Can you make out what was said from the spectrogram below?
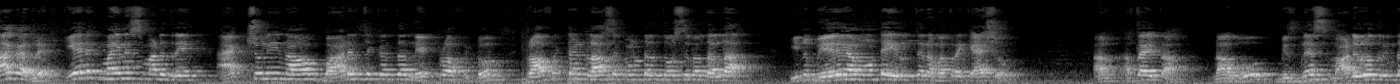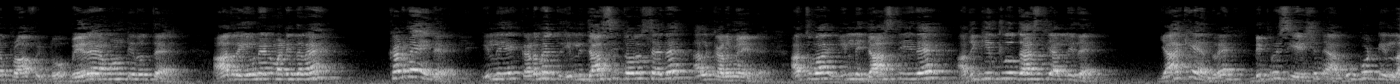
ಹಾಗಾದ್ರೆ ಏನಕ್ಕೆ ಮೈನಸ್ ಮಾಡಿದ್ರೆ ಆಕ್ಚುಲಿ ನಾವು ಮಾಡಿರ್ತಕ್ಕಂಥ net profit profit and loss account ಅಲ್ಲಿ ತೋರಿಸಿರೋದಲ್ಲ. ಇನ್ನು ಬೇರೆ ಅಮೌಂಟೇ ಇರುತ್ತೆ ನಮ್ಮ ಹತ್ರ ಕ್ಯಾಶು ಅರ್- ಅರ್ಥ ಆಯ್ತಾ? ನಾವು ಬಿಸ್ನೆಸ್ ಮಾಡಿರೋದ್ರಿಂದ ಪ್ರಾಫಿಟ್ ಬೇರೆ ಅಮೌಂಟ್ ಇರುತ್ತೆ. ಆದ್ರೆ ಇವನೇನ್ ಮಾಡಿದ್ದಾನೆ ಕಡಿಮೆ ಇದೆ ಇಲ್ಲಿ ಕಡಿಮೆ, ಇಲ್ಲಿ ಜಾಸ್ತಿ ತೋರಿಸ್ತಾ ಇದೆ, ಅಲ್ಲಿ ಕಡಿಮೆ ಇದೆ. ಅಥವಾ ಇಲ್ಲಿ ಜಾಸ್ತಿ ಇದೆ, ಅದಕ್ಕಿಂತಲೂ ಜಾಸ್ತಿ ಅಲ್ಲಿದೆ. ಯಾಕೆ ಅಂದ್ರೆ ಡಿಪ್ರಿಸಿಯೇಷನ್ ಯಾರಿಗೂ ಕೊಟ್ಟಿಲ್ಲ.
